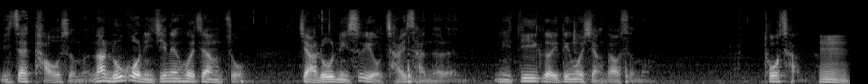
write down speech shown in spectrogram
你在逃什么？那如果你今天会这样做，假如你是有财产的人，你第一个一定会想到什么？脱产。嗯，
